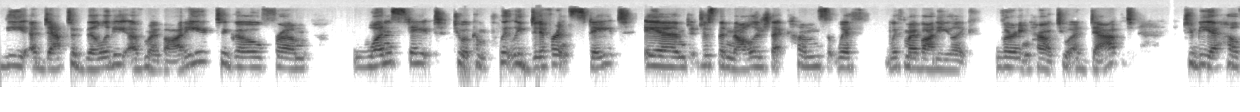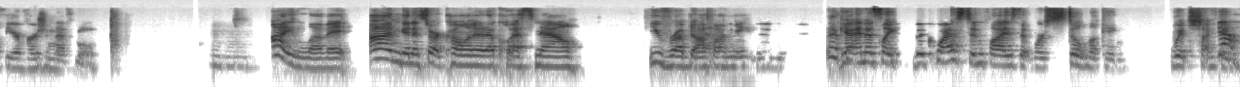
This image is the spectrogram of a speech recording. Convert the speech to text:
the adaptability of my body to go from one state to a completely different state and just the knowledge that comes with with my body like learning how to adapt to be a healthier version of me Mhm. I love it. I'm gonna start calling it a quest now. You've rubbed off on me. Yeah, and it's like the quest implies that we're still looking, which I think, Yeah.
